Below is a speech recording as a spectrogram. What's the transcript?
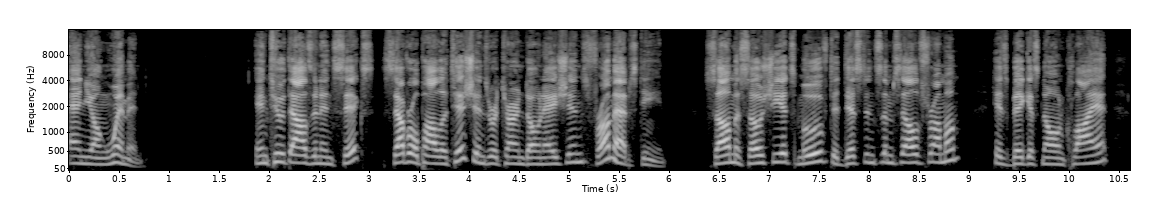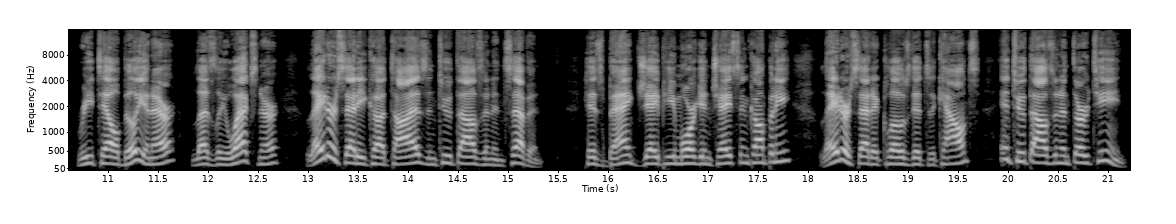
and young women. In 2006, several politicians returned donations from Epstein. Some associates moved to distance themselves from him. His biggest known client, retail billionaire Leslie Wexner, later said he cut ties in 2007. His bank, JP Morgan Chase and Company, later said it closed its accounts in 2013,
